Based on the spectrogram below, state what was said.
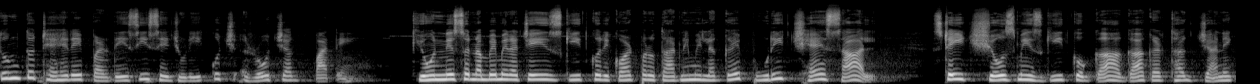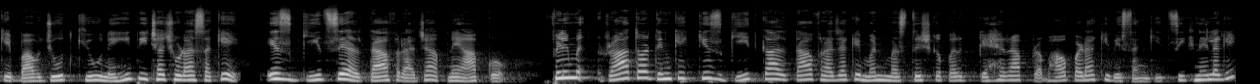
तुम तो ठहरे परदेसी से जुड़ी कुछ रोचक बातें। क्यों 1990 में रचे इस गीत को रिकॉर्ड पर उतारने में लग गए पूरे छह साल? स्टेज शोज़ में इस गीत को गा गा कर थक जाने के बावजूद क्यों नहीं पीछा छुड़ा सके? इस गीत से अल्ताफ राजा अपने आप को। फ़िल्म रात और दिन के किस गीत का अल्ताफ राजा के मन मस्तिष्क पर गहरा प्रभाव पड़ा कि वे संगीत सीखने लगे?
